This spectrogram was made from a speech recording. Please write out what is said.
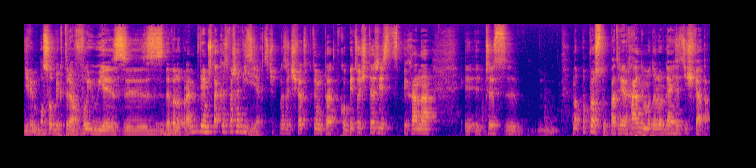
nie wiem, osoby, która wojuje z, z deweloperami. Wiem, że taka jest Wasza wizja. Chcecie pokazać świat, w którym ta kobiecość też jest spychana y, przez, y, no po prostu, patriarchalny model organizacji świata.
